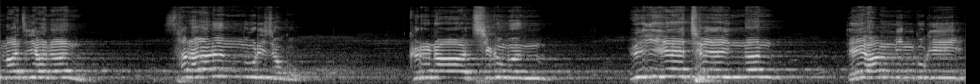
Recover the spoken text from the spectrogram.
맞이하는 사랑하는 우리 조국 그러나 지금은 위기에 처해 있는 대한민국이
